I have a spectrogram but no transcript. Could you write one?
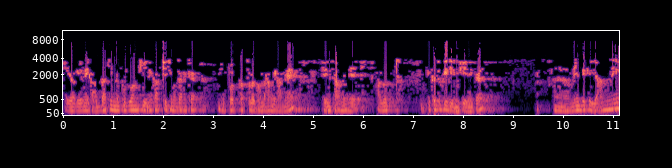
ඒ වගේ මේක අත්දකින්න පුළුවන් කියන එකක් කිසිම දැනක පොත්පත්වල සඳහන් වෙලා නැහැ. ඒ නිසා මේ අලුත් එකතු කිරීම කියන එක මේ දෙක යන්නේ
